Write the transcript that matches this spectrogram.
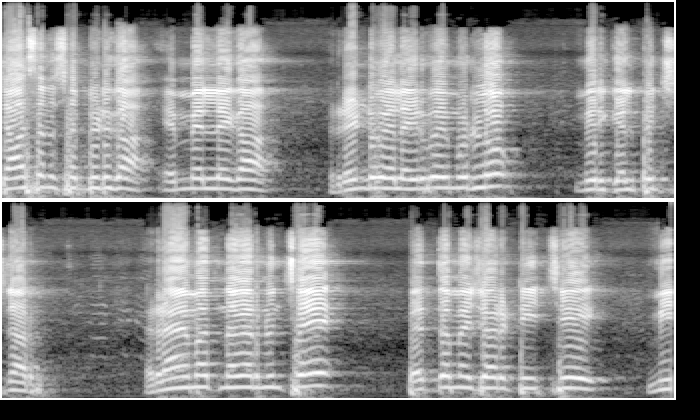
శాసనసభ్యుడిగా ఎమ్మెల్యేగా రెండు వేల ఇరవై మూడులో మీరు గెలిపించినారు. రామత్ నగర్ నుంచే పెద్ద మెజారిటీ ఇచ్చి మీ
